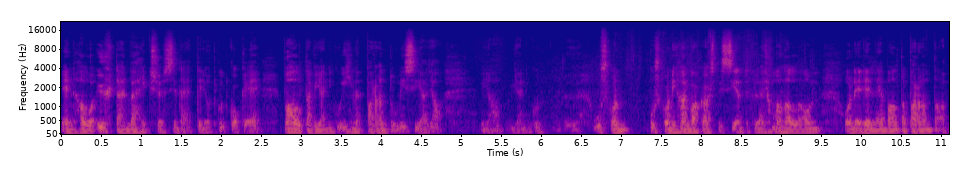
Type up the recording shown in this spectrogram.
en halua yhtään väheksyä sitä, että jotkut kokee valtavia niin kuin ihmeparantumisia ja, ja, ja niin kuin uskon, uskon ihan vakaasti siihen, että kyllä Jumalalla on, on edelleen valta parantaa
